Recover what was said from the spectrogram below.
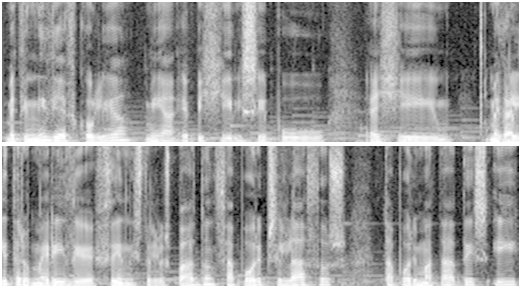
με την ίδια ευκολία μια επιχείρηση που έχει μεγαλύτερο μερίδιο ευθύνης τέλος πάντων θα απορρίψει λάθος τα απορρίμματά της ή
